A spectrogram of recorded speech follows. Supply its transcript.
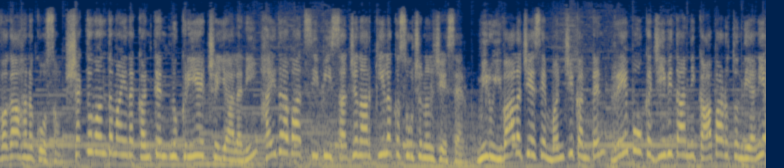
అవగాహన కోసం శక్తివంతమైన కంటెంట్ను క్రియేట్ చేయాలని హైదరాబాద్ సిపి సజ్జనార్ కీలక సూచనలు చేశారు. మీరు ఇవాళ చేసే మంచి కంటెంట్ రేపు ఒక జీవితాన్ని కాపాడుతుంది అని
